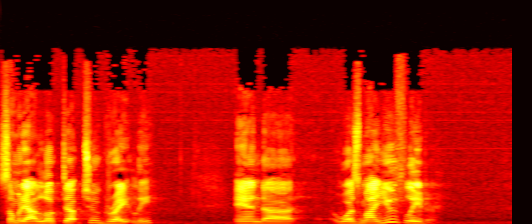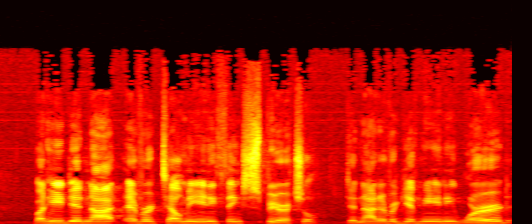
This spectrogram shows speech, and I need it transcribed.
somebody I looked up to greatly, and uh, was my youth leader. But he did not ever tell me anything spiritual did not ever give me any word,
